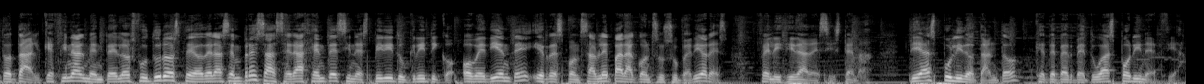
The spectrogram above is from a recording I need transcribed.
Total, que finalmente los futuros CEO de las empresas será gente sin espíritu crítico, obediente y responsable para con sus superiores. Felicidades, sistema. Te has pulido tanto que te perpetúas por inercia.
